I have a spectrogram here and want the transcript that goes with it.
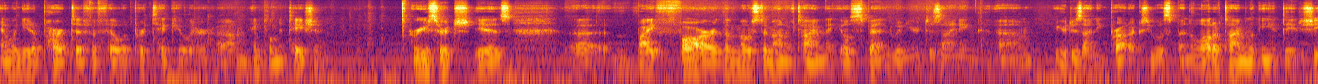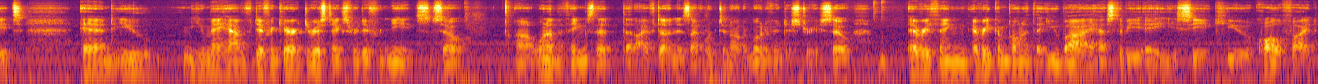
and we need a part to fulfill a particular um, implementation. Research is uh, by far the most amount of time that you'll spend when you're designing you're designing products. You will spend a lot of time looking at data sheets, and you you may have different characteristics for different needs. So. Uh, one of the things that, that I've done is I've worked in automotive industry. So everything, every component that you buy has to be AEC-Q qualified,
